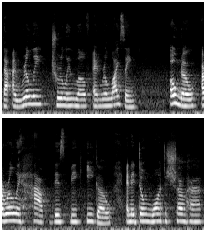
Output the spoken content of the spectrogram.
that I really, truly love and realizing, oh no, I really have this big ego and I don't want to show her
